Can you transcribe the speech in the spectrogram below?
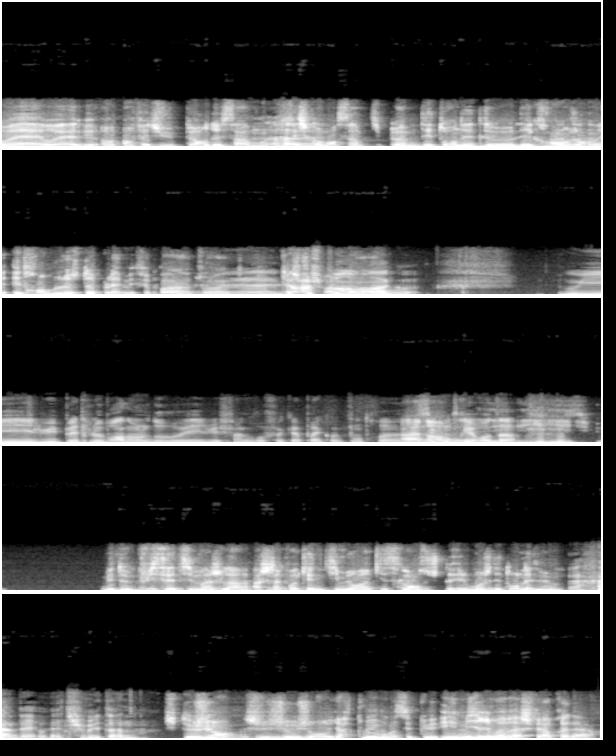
Ouais, ouais, en, fait, j'ai eu peur de ça, moi. tu sais, je commençais un petit peu à me détourner de l'écran, genre, étrangle-le, s'il te plaît, mais fais pas, tu vois. Ouais, lui arrache pas un bras, quoi. Ou il lui pète le bras dans le dos et il lui fait un gros fuck après, quoi, contre, ah non, contre Hirota. Mais depuis cette image-là, à chaque fois qu'il y a une Kimura qui se lance, moi je détourne les yeux. Hein. Ah ben ouais, tu m'étonnes. Je te jure, je, je, regarde plus moi. C'est plus. Emir, il m'avait achevé après derrière.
